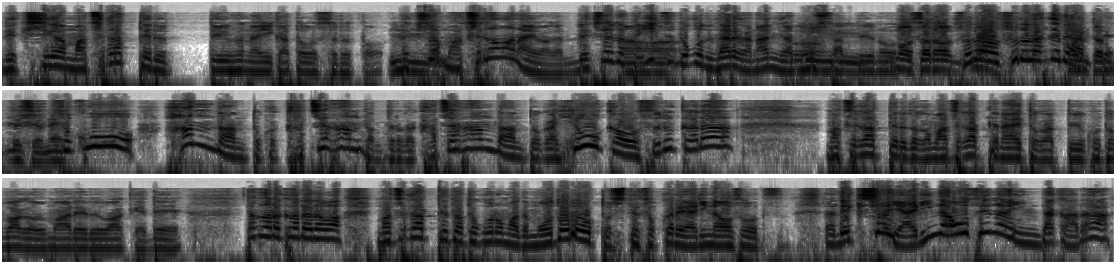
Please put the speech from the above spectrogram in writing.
歴史が間違ってるっていうふうな言い方をすると、歴史は間違わないわけ。歴史はだっていつどこで誰が何がどうしたっていうのを、もうその、それはそれだけであって、ね、そこを判断とか価値判断とか価値判断とか評価をするから、間違ってるとか間違ってないとかっていう言葉が生まれるわけで、だから彼らは間違ってたところまで戻ろうとしてそこからやり直そうです。歴史はやり直せないんだから、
